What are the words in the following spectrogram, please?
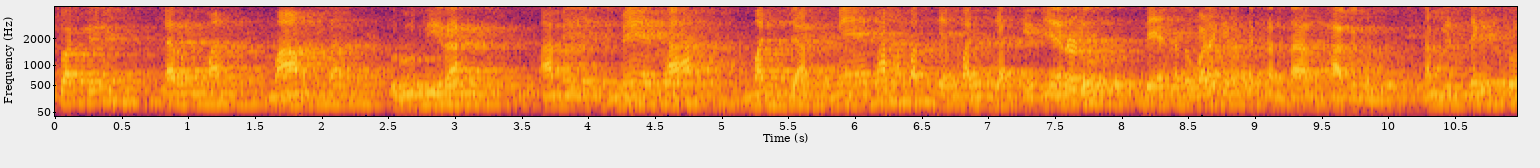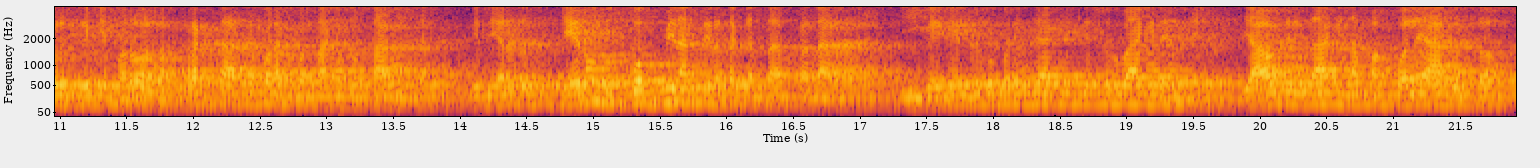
ತ್ವಕ್ಕೆ, ಚರ್ಮ, ಮಾಂಸ, ರುಧಿರ, ಆಮೇಲೆ ಮೇಧ, ಮಜ್ಜ. ಮೇಧ ಮತ್ತು ಮಜ್ಜ ಇದೆರಡು ದೇಹದ ಒಳಗಿರತಕ್ಕಂಥ ಭಾಗಗಳು. ನಮಗೆ ತೆಗೆದು ತೋರಿಸಲಿಕ್ಕೆ ಬರೋಲ್ಲ. ರಕ್ತ ಆದರೆ ಹೊರಗೆ ಬಂದಾಗ ಗೊತ್ತಾಗುತ್ತೆ. ಇದು ಎರಡು ಏನೋ ಒಂದು ಕೊಬ್ಬಿನಂತಿರತಕ್ಕಂಥ ಪದಾರ್ಥ. ಈಗ ಎಲ್ರಿಗೂ ಪರಿಚಯ ಆಗಲಿಕ್ಕೆ ಶುರುವಾಗಿದೆ ಅಂತೆ. ಯಾವುದರಿಂದಾಗಿ ನಮ್ಮ ಕೊಲೆ ಆಗುತ್ತೋ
